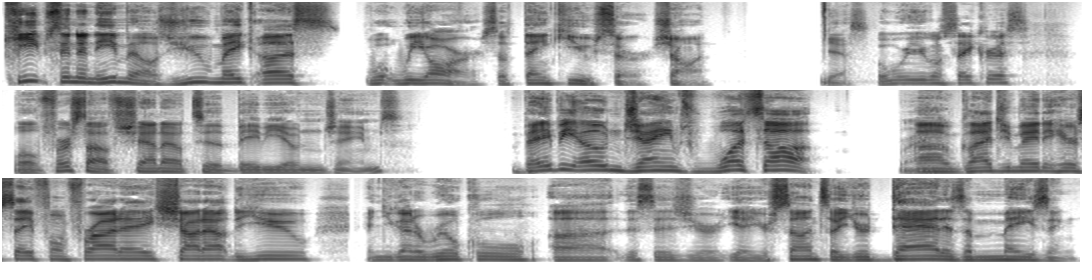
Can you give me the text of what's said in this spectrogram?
keep sending emails. You make us what we are. So thank you, sir, Sean. Yes. What were you gonna say, Chris? Well, first off, shout out to baby Odin James. Baby Odin James, what's up? Right. Uh, glad you made it here safe on Friday. Shout out to you, and you got a real cool. Uh, this is your yeah your son. So your dad is amazing.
